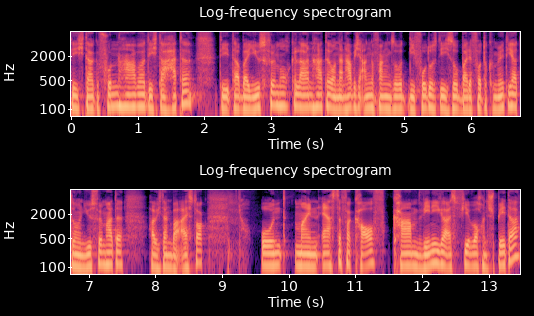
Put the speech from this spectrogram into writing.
die ich da gefunden habe, die ich da hatte, die da bei Usefilm hochgeladen hatte. Und dann habe ich angefangen, so die Fotos, die ich so bei der Foto Community hatte und Usefilm hatte, habe ich dann bei iStock. Und mein erster Verkauf kam weniger als vier Wochen später.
